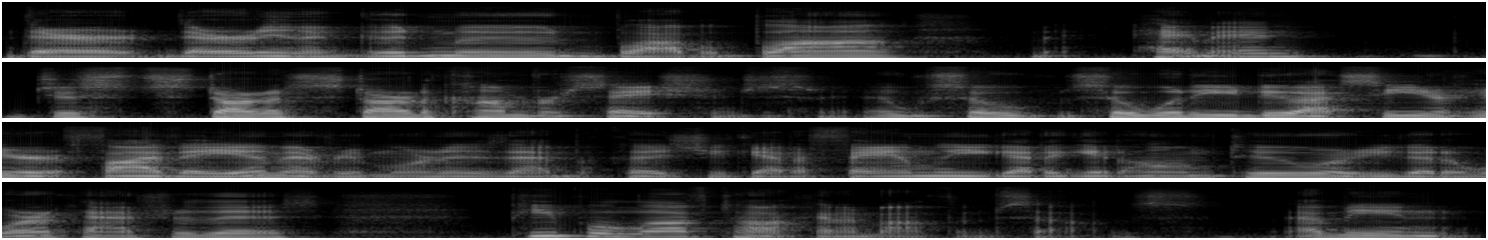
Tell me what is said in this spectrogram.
They're they're in a good mood. Blah blah blah. Hey man, just start a start a conversation. Just so so what do you do? I see you're here at five a.m. every morning. Is that because you got a family you got to get home to, or you got to work after this? People love talking about themselves. I mean,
